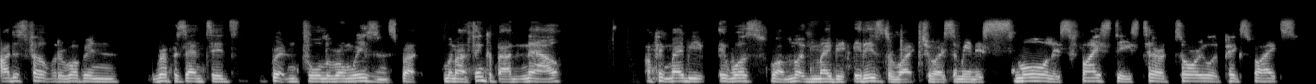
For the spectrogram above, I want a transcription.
I just felt that the Robin represented Britain for all the wrong reasons, but when I think about it now, I think maybe it was, well, not even maybe, it is the right choice. I mean, it's small, it's feisty, it's territorial, it picks fights.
